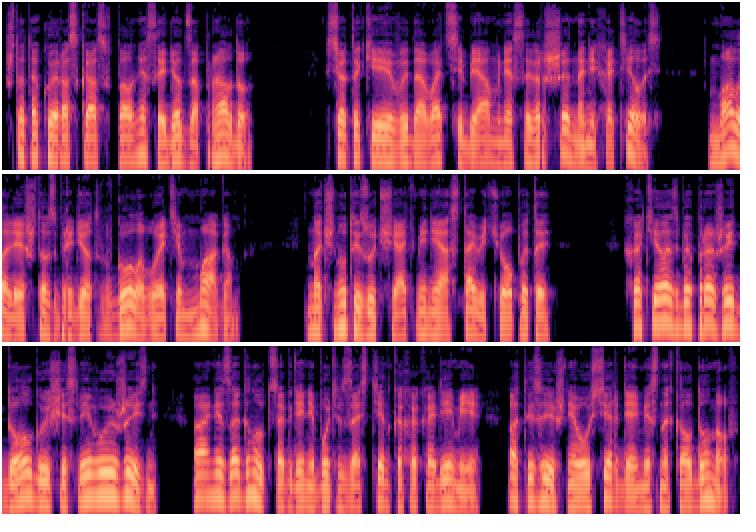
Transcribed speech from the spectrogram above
что такой рассказ вполне сойдет за правду. Все-таки выдавать себя мне совершенно не хотелось. Мало ли, что взбредет в голову этим магам. Начнут изучать меня, оставить опыты. Хотелось бы прожить долгую и счастливую жизнь, а не загнуться где-нибудь в застенках Академии от излишнего усердия местных колдунов.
